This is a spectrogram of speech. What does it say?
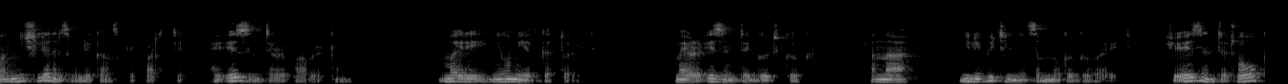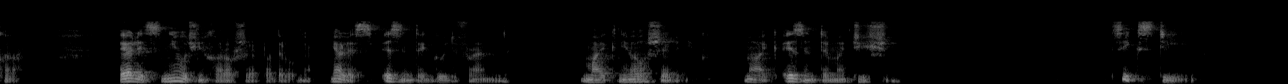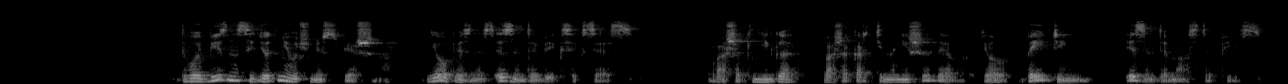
Он не член республиканской партии. He isn't a Republican. Мэри не умеет готовить. Mary isn't a good cook. Она не любительница много говорить. She isn't a talker. Элис не очень хорошая подруга. Alice isn't a good friend. Майк не волшебник. Mike isn't a magician. Sixteen. Твой бизнес идет не очень успешно. Your business isn't a big success. Ваша книга, ваша картина не шедевр. Your painting isn't a masterpiece.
